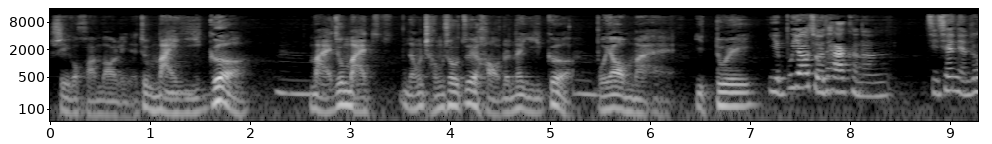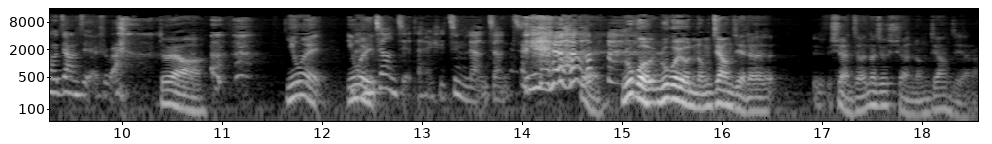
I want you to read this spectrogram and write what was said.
是一个环保理念，就买一个，嗯，买就买能承受最好的那一个，不要买一堆。也不要求它可能几千年之后降解，是吧？对啊，因为因为能降解的还是尽量降解。对，如果如果有能降解的选择，那就选能降解了；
